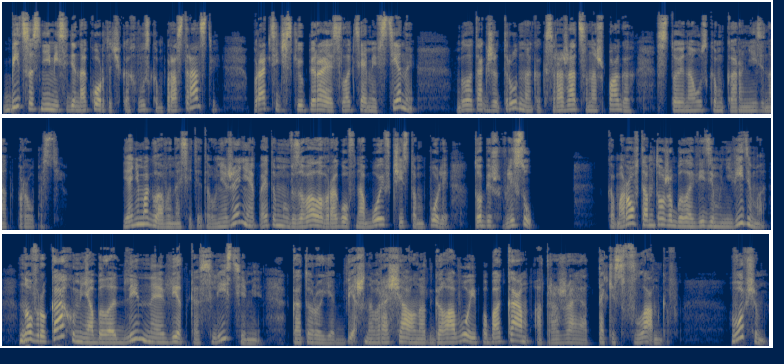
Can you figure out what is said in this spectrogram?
Биться с ними, сидя на корточках в узком пространстве, практически упираясь локтями в стены, было так же трудно, как сражаться на шпагах, стоя на узком карнизе над пропастью. Я не могла выносить это унижение, поэтому вызывала врагов на бой в чистом поле, то бишь в лесу. Комаров там тоже было видимо-невидимо, но в руках у меня была длинная ветка с листьями, которую я бешено вращала над головой и по бокам, отражая атаки с флангов. В общем,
